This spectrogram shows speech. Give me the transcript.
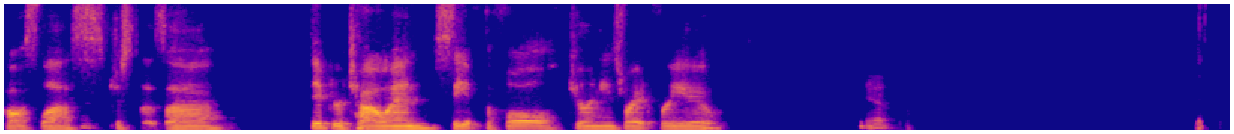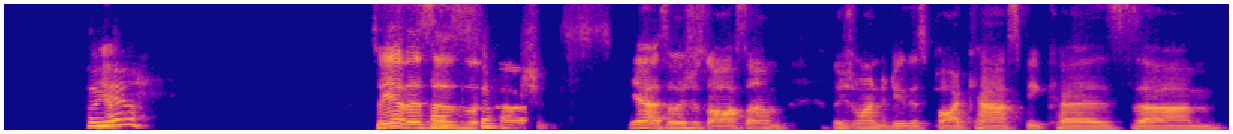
cost less, just as a dip your toe in, see if the full journey's right for you. So Yep. yeah, So yeah, this lots is uh, options. yeah, so it's just awesome. We just wanted to do this podcast because um,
